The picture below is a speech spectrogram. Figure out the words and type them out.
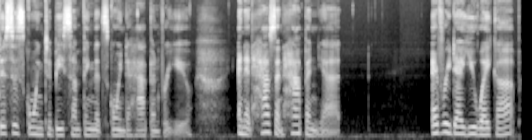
This is going to be something that's going to happen for you. And it hasn't happened yet. Every day you wake up,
